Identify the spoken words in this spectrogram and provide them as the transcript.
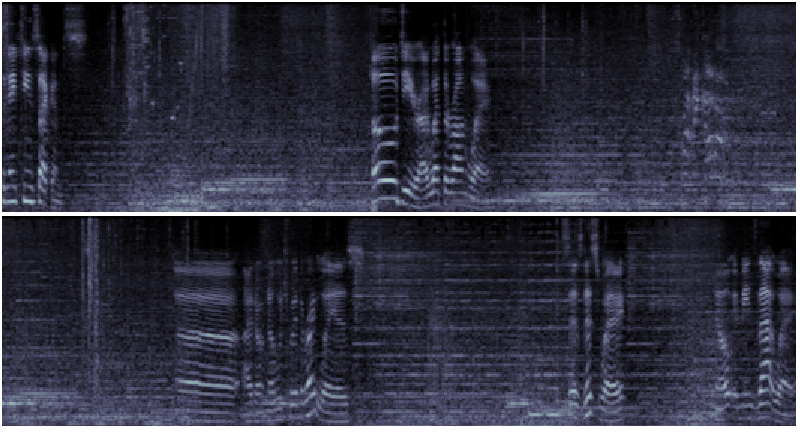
Minutes and 18 seconds. Oh dear, I went the wrong way. Uh, I don't know which way the right way is. It says this way. No, it means that way.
